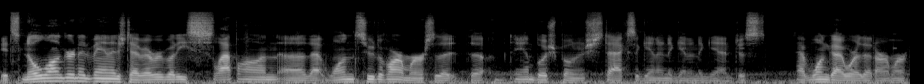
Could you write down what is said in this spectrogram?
it's no longer an advantage to have everybody slap on uh, that one suit of armor so that the ambush bonus stacks again and again and again. Just have one guy wear that armor.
